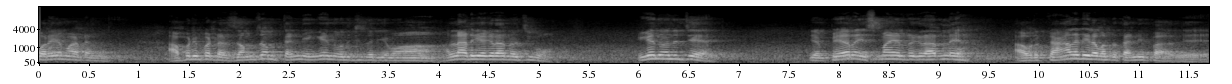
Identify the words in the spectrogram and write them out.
குறைய மாட்டாங்க அப்படிப்பட்ட சம்சம் தண்ணி எங்கேருந்து வந்துச்சு தெரியுமா? அல்லாடி கேட்குறாருன்னு வச்சுக்குவோம். எங்கேருந்து வந்துச்சு? என் பேரன் இஸ்மாயில் இருக்கிறார் இல்லையா? அவர் காலடியில் வந்த தண்ணி பாரு.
